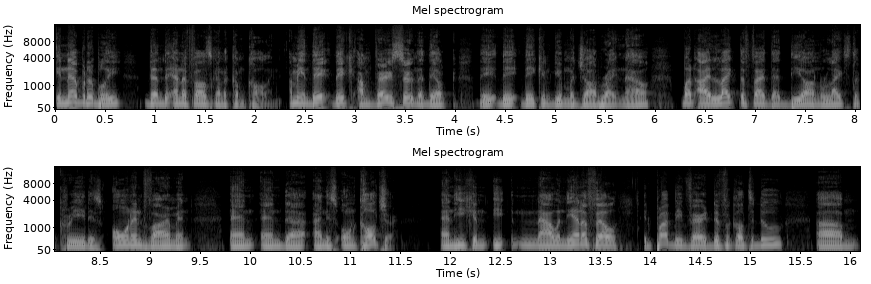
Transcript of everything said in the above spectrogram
inevitably then the NFL is going to come calling. I mean, they they I'm very certain that they'll they, they they can give him a job right now, but I like the fact that Deion likes to create his own environment and and uh, and his own culture. And he can he, now in the NFL, it'd probably be very difficult to do um,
